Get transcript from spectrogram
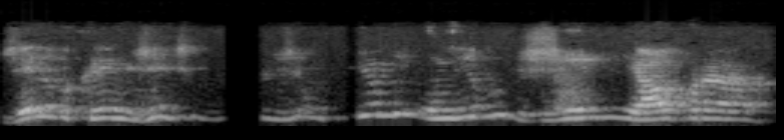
Gênio do Crime, gente, um filme, um livro genial para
